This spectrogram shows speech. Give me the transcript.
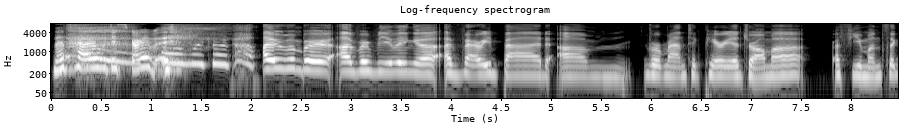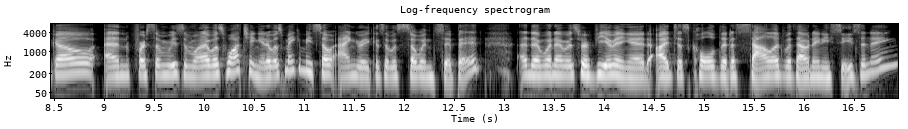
That's how I would describe it. Oh my god. I remember uh, reviewing a, a very bad um romantic period drama a few months ago and for some reason when I was watching it it was making me so angry because it was so insipid and then when I was reviewing it I just called it a salad without any seasoning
